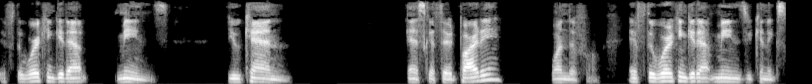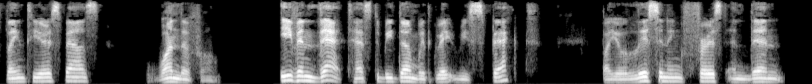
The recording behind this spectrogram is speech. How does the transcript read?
If the working it out means you can ask a third party. Wonderful. If the working it out means you can explain to your spouse, wonderful. Even that has to be done with great respect by your listening first and then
